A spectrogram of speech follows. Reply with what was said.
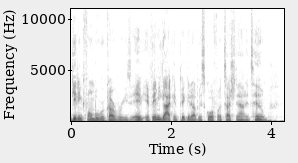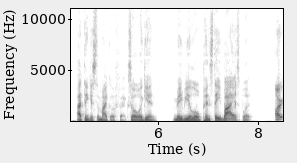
Getting fumble recoveries. If, if any guy can pick it up and score for a touchdown, it's him. I think it's the Micah effect. So again, maybe a little Penn State bias, but Are,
